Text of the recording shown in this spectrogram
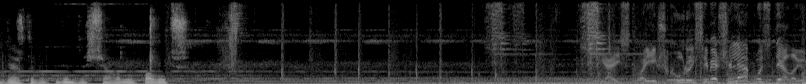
Да, одежду мы будем защищали получше. Я из твоей шкуры себе шляпу сделаю.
